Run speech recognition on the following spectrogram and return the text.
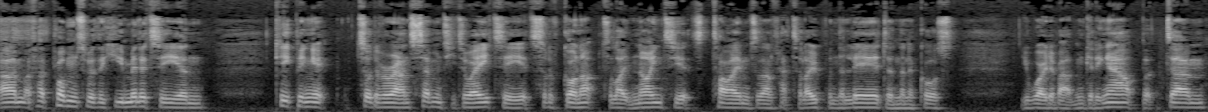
Um, I've had problems with the humidity and keeping it sort of around 70 to 80. It's sort of gone up to like 90 at times, and I've had to open the lid, and then of course you're worried about them getting out. But um,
